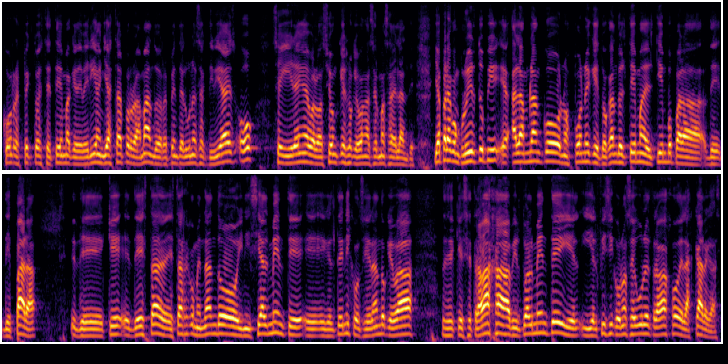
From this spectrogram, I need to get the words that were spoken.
con respecto a este tema, que deberían ya estar programando de repente algunas actividades o seguirá en evaluación qué es lo que van a hacer más adelante. Ya para concluir, Tupi, eh, Alan Blanco nos pone que tocando el tema del tiempo para, de para, de que de esta estás recomendando inicialmente eh, en el tenis considerando que va eh, que se trabaja virtualmente y el, y el físico no asegura el trabajo de las cargas.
